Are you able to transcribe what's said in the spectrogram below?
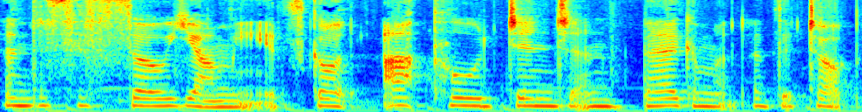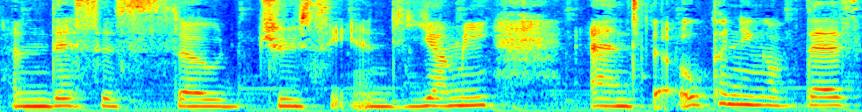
And this is so yummy. It's got apple, ginger, and bergamot at the top. And this is so juicy and yummy. And the opening of this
